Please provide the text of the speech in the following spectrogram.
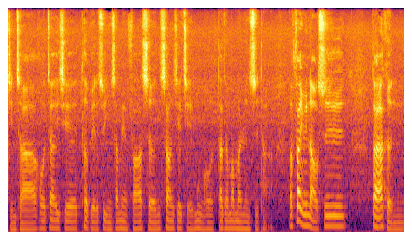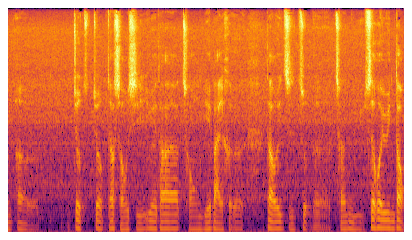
警察或在一些特别的事情上面发生，上一些节目或大家慢慢认识他。那范云老师，大家可能呃就就比较熟悉，因为他从野百合到一直做呃参与社会运动，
